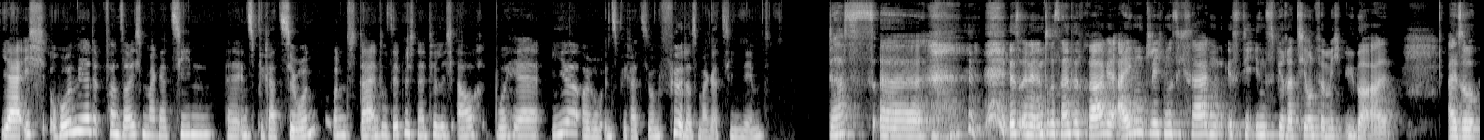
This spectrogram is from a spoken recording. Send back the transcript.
Ja, ich hole mir von solchen Magazinen äh, Inspiration und da interessiert mich natürlich auch, woher ihr eure Inspiration für das Magazin nehmt. Das äh, ist eine interessante Frage. Eigentlich muss ich sagen, ist die Inspiration für mich überall. Also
